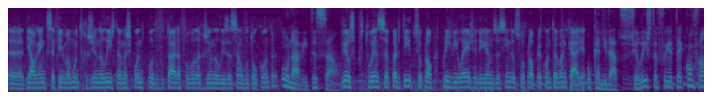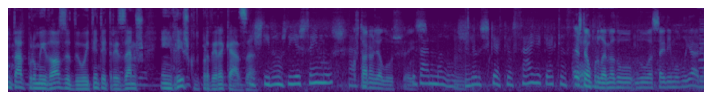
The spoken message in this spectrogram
eh, de alguém que se afirma muito regionalista, mas quando pôde votar a favor da regionalização votou contra. Ou na habitação. Vê os portuenses a partir do seu próprio privilégio, digamos assim, da sua própria conta bancária. O candidato socialista foi até confrontado por uma idosa de 83 anos em risco de perder a casa. Estive uns dias sem luz. Cortaram-lhe a luz, é isso? Cortaram-me a luz. Hum. Eles querem que eu saia, quer que eu saia. Este é o problema do, do assédio imobiliário.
